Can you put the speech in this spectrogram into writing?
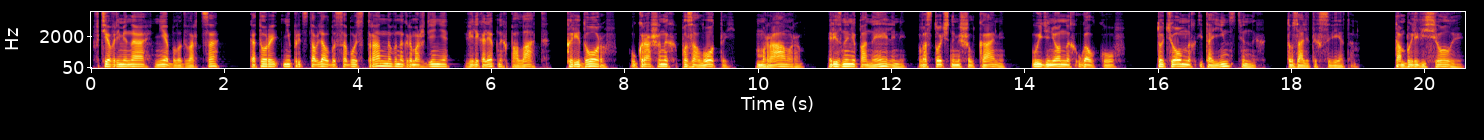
В те времена не было дворца, который не представлял бы собой странного нагромождения великолепных палат, коридоров, украшенных позолотой, мрамором, резными панелями, восточными шелками, уединенных уголков, то темных и таинственных, то залитых светом. Там были веселые,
